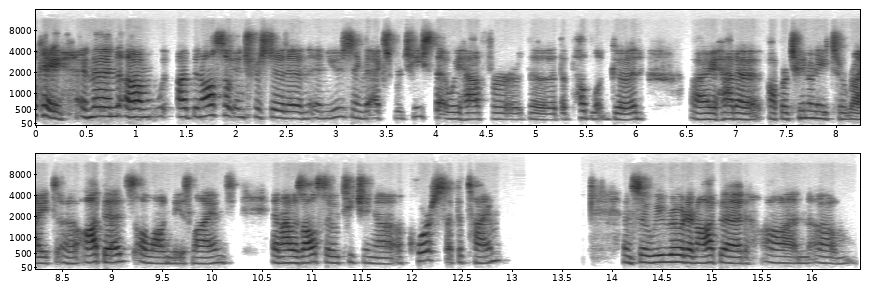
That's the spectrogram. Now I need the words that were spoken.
Okay, and then um, I've been also interested in, in using the expertise that we have for the, the public good. I had an opportunity to write uh, op-eds along these lines, and I was also teaching a, a, course at the time. And so we wrote an op-ed on um,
